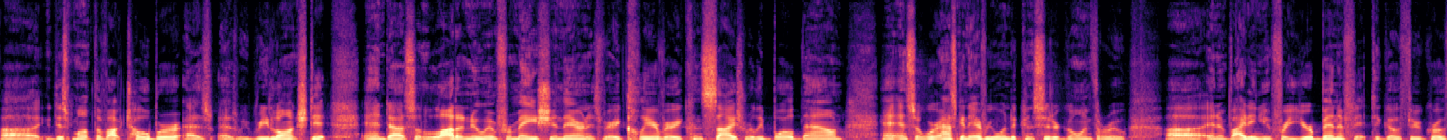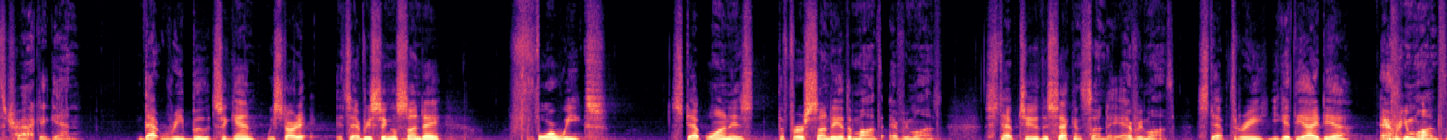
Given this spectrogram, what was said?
uh, this month of October as, as we relaunched it. And uh, so a lot of new information there, and it's very clear, very concise, really boiled down. And, and so we're asking everyone to consider going through uh, and inviting you for your benefit to go through Growth Track again. That reboots again. We started, it's every single Sunday four weeks. Step one is the first Sunday of the month, every month. Step two, the second Sunday, every month. Step three, you get the idea? Every month.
